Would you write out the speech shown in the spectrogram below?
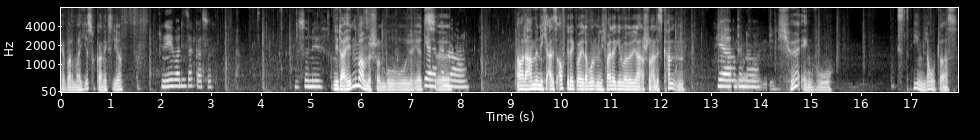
Ja, warte mal, hier ist doch gar nichts, Lia. Nee, war die Sackgasse. Achso, nee. Nee, da hinten waren wir schon, wo wo jetzt. Ja, äh, genau. aber da haben wir nicht alles aufgedeckt, weil da wollten wir nicht weitergehen, weil wir ja schon alles kannten. Ja, genau. Ich höre irgendwo extrem laut was.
